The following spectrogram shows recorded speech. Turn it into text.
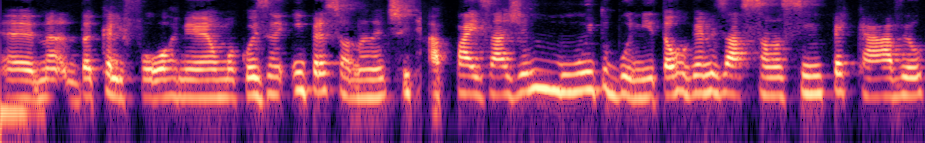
é, na, da Califórnia, é uma coisa impressionante. A paisagem é muito bonita, a organização assim impecável,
